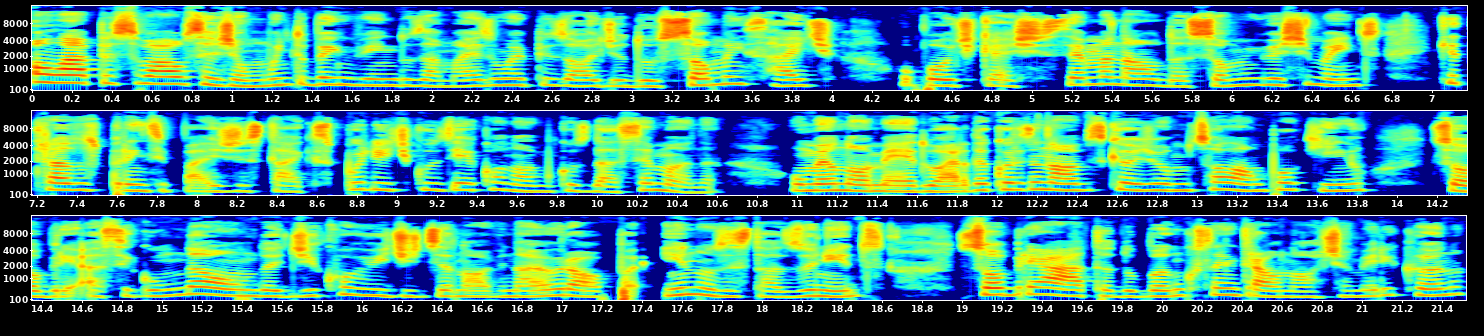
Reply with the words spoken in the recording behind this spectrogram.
Olá, pessoal, sejam muito bem-vindos a mais um episódio do Soma Insight, o podcast semanal da Soma Investimentos que traz os principais destaques políticos e econômicos da semana. O meu nome é Eduarda Korzinovski e hoje vamos falar um pouquinho sobre a segunda onda de Covid-19 na Europa e nos Estados Unidos, sobre a ata do Banco Central norte-americano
